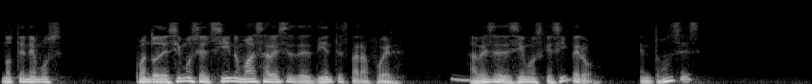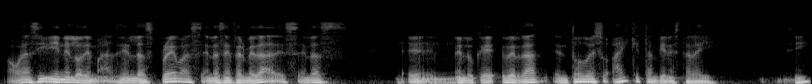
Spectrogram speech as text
No tenemos, cuando decimos el sí, nomás a veces de dientes para afuera. A veces decimos que sí, pero entonces, ahora sí viene lo demás, en las pruebas, en las enfermedades, en las, eh, en lo que, verdad, en todo eso hay que también estar ahí. ¿Sí?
